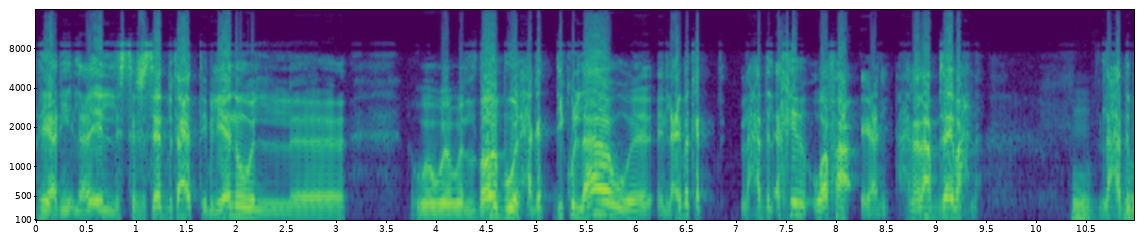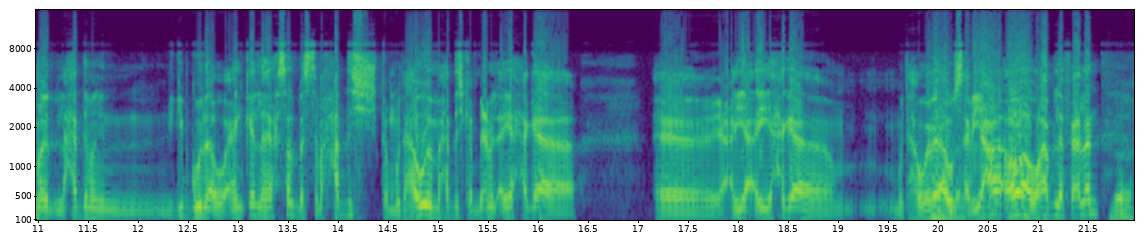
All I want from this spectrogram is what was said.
يعني الاستفزازات بتاعت إيميليانو وال والضرب والحاجات دي كلها واللعيبة كانت لحد الآخر واقفة يعني هنلعب زي ما إحنا. لحد. ما لحد ما نجيب جون أو ايا كان اللي هيحصل بس ما حدش كان متهور ما حدش كان بيعمل اي حاجة آه، اي اي حاجة متهورة أو. سريعة آه أو هبلة فعلا آه.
